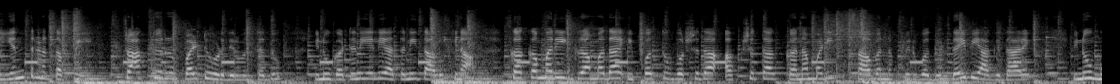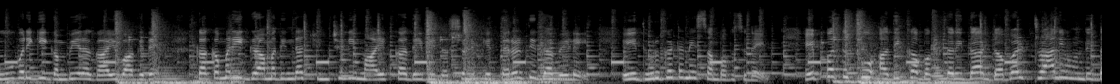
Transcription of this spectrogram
ನಿಯಂತ್ರಣ ತಪ್ಪಿ ಟ್ರಾಕ್ಟರ್ ಪಲ್ಟಿ ಹೊಡೆದಿರುವಂತದ್ದು ಇನ್ನು ಘಟನೆಯಲ್ಲಿ ಅಥಣಿ ತಾಲೂಕಿನ ಕಕಮರಿ ಗ್ರಾಮದ ಇಪ್ಪತ್ತು ವರ್ಷದ ಅಕ್ಷತಾ ಕನಮಡಿ ಸಾವನ್ನಪ್ಪಿರುವ ದುರ್ದೈವಿಯಾಗಿದ್ದಾರೆ. ಇನ್ನು ಮೂವರಿಗೆ ಗಂಭೀರ ಗಾಯವಾಗಿದೆ. ಕಕಮರಿ ಗ್ರಾಮದಿಂದ ಚಿಂಚಲಿ ಮಾಯಕ್ಕ ದೇವಿ ದರ್ಶನಕ್ಕೆ ತೆರಳುತ್ತಿದ್ದ ವೇಳೆ ಈ ದುರ್ಘಟನೆ ಸಂಭವಿಸಿದೆ. ಎಪ್ಪತ್ತಕ್ಕೂ ಅಧಿಕ ಭಕ್ತರಿದ್ದ ಡಬಲ್ ಟ್ರಾಲಿ ಹೊಂದಿದ್ದ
